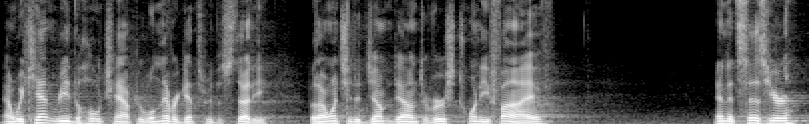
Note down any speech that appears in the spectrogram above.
And we can't read the whole chapter, we'll never get through the study, but I want you to jump down to verse 25. And it says here,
